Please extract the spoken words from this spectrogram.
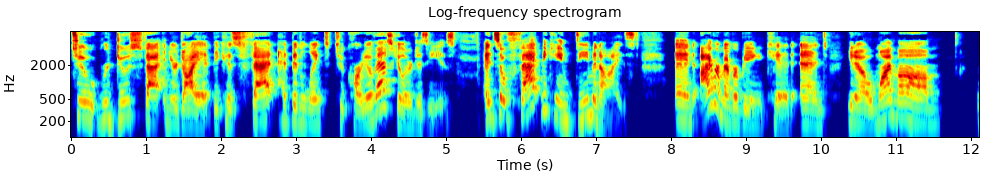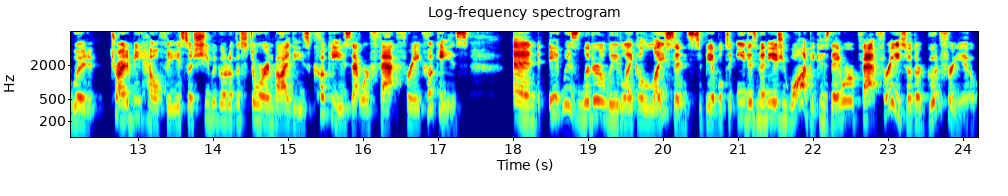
to reduce fat in your diet because fat had been linked to cardiovascular disease. And so fat became demonized. And I remember being a kid and, you know, my mom would try to be healthy. So she would go to the store and buy these cookies that were fat free cookies. And it was literally like a license to be able to eat as many as you want because they were fat free. So they're good for you.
